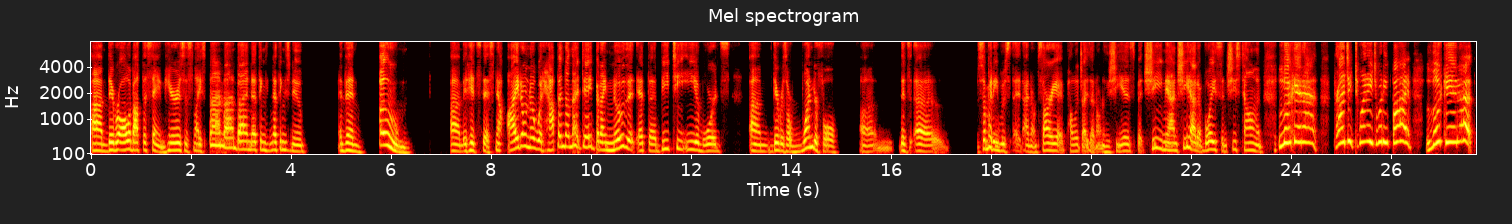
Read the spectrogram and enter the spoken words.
Um, they were all about the same. Here is this nice blah, blah, nothing, nothing's new. And then boom, um, it hits this. Now, I don't know what happened on that day, but I know that at the BTE Awards, um, there was a wonderful, um, it's, uh, somebody was, I am sorry, I apologize. I don't know who she is, but she, man, she had a voice and she's telling them, look it up, Project 2025, look it up.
